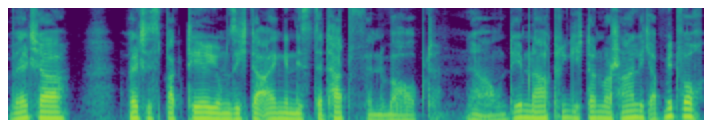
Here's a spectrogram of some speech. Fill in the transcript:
welcher welches Bakterium sich da eingenistet hat, wenn überhaupt. Ja, und demnach kriege ich dann wahrscheinlich ab Mittwoch,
